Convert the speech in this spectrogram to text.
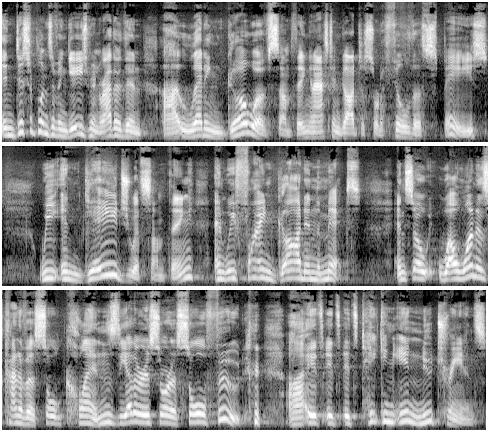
in disciplines of engagement, rather than uh, letting go of something and asking God to sort of fill the space, we engage with something and we find God in the mix. And so, while one is kind of a soul cleanse, the other is sort of soul food. Uh, it's, it's, it's taking in nutrients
